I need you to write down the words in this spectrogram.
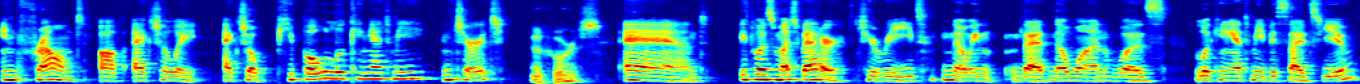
in front of actually actual people looking at me in church, Of course. and it was much better to read knowing that no one was looking at me besides you.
